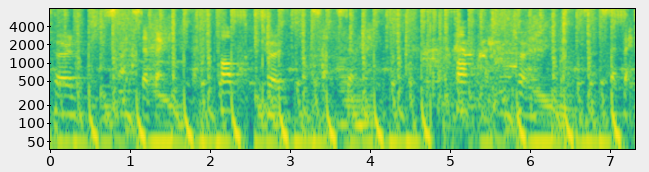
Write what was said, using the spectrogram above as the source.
turn, side step back. Hop, turn, step back. Turn, step back.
